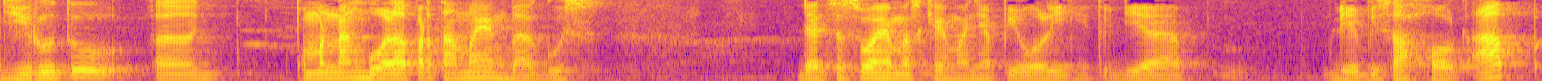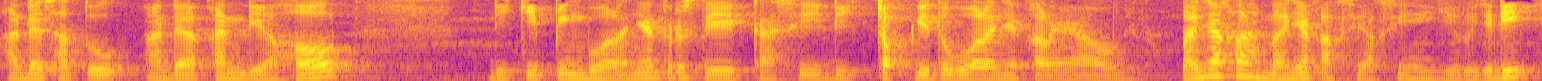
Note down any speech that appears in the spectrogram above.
Giroud tuh uh, pemenang bola pertama yang bagus. Dan sesuai sama skemanya Pioli gitu. Dia dia bisa hold up ada satu ada kan dia hold di keeping bolanya terus dikasih dicop gitu bolanya ke Leo gitu. banyak lah banyak aksi-aksinya Giroud. Jadi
